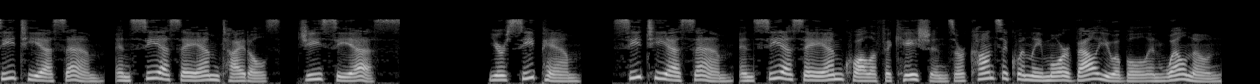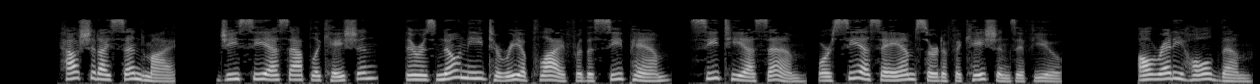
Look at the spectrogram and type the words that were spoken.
CTSM, and CSAM titles, GCS. Your CPAM, CTSM, and CSAM qualifications are consequently more valuable and well known. How should I send my GCS application? There is no need to reapply for the CPAM, CTSM, or CSAM certifications if you already hold them.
